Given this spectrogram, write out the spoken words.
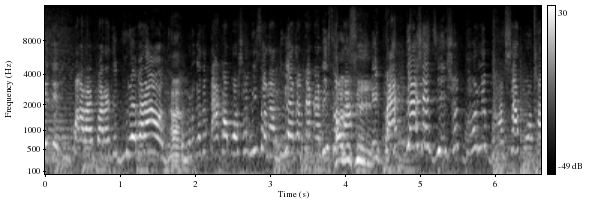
এই যে তুমি পাড়ায় যে ঘুরে বেড়াও হ্যাঁ। ভোম্বলের কাছে টাকা পয়সা নিছো না দুই হাজার টাকা নিছো হ্যাঁ, না? এই বাচ্চা আসে যেসব ধরনের ভাষা কথা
